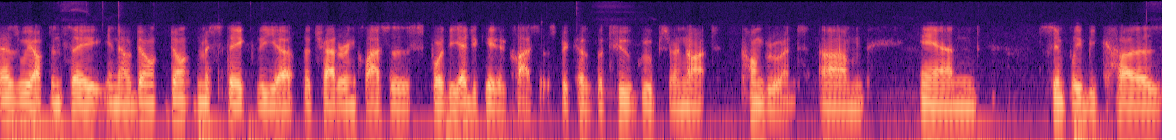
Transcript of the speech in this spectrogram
as we often say, you know, don't don't mistake the uh, the chattering classes for the educated classes because the two groups are not congruent, um, and simply because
